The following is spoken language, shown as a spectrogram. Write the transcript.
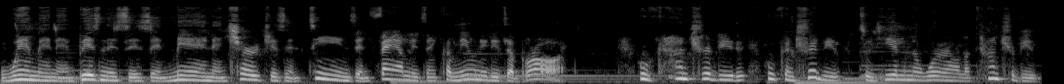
women and businesses and men and churches and teens and families and communities abroad who contributed, who contribute to healing the world or contribute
